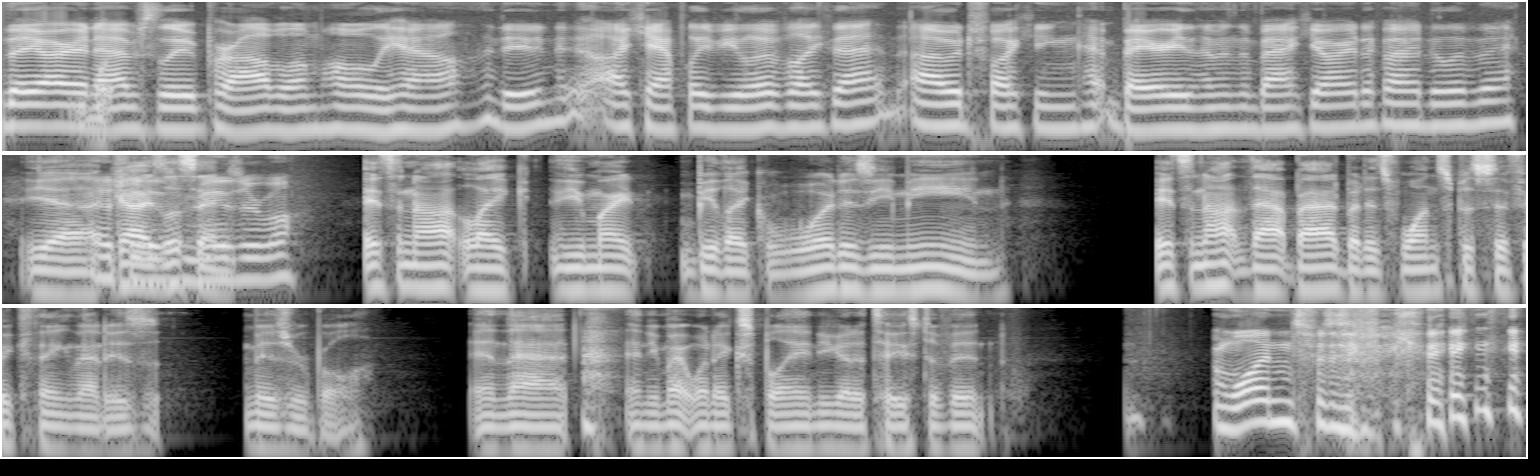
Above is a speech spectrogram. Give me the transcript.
they are an absolute problem. Holy hell, dude! I can't believe you live like that. I would fucking bury them in the backyard if I had to live there. yeah, That guys, listen. miserable. It's not like you might be like, what does he mean? It's not that bad, but it's one specific thing that is miserable, and that, and you might want to explain. You got a taste of it. One specific thing.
